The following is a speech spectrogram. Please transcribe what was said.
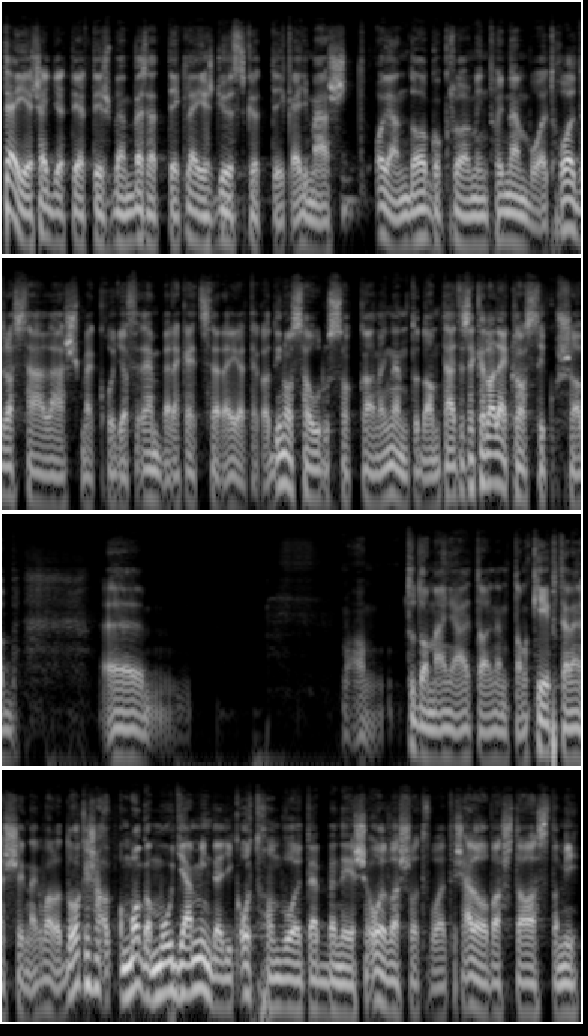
teljes egyetértésben vezették le és győzködték egymást olyan dolgokról, mint hogy nem volt holdra szállás, meg hogy az emberek egyszerre éltek a dinoszauruszokkal, meg nem tudom. Tehát ezekkel a legklasszikusabb a tudomány által, nem tudom, képtelenségnek való dolgok, és a, a maga módján mindegyik otthon volt ebben, és olvasott volt, és elolvasta azt, ami,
